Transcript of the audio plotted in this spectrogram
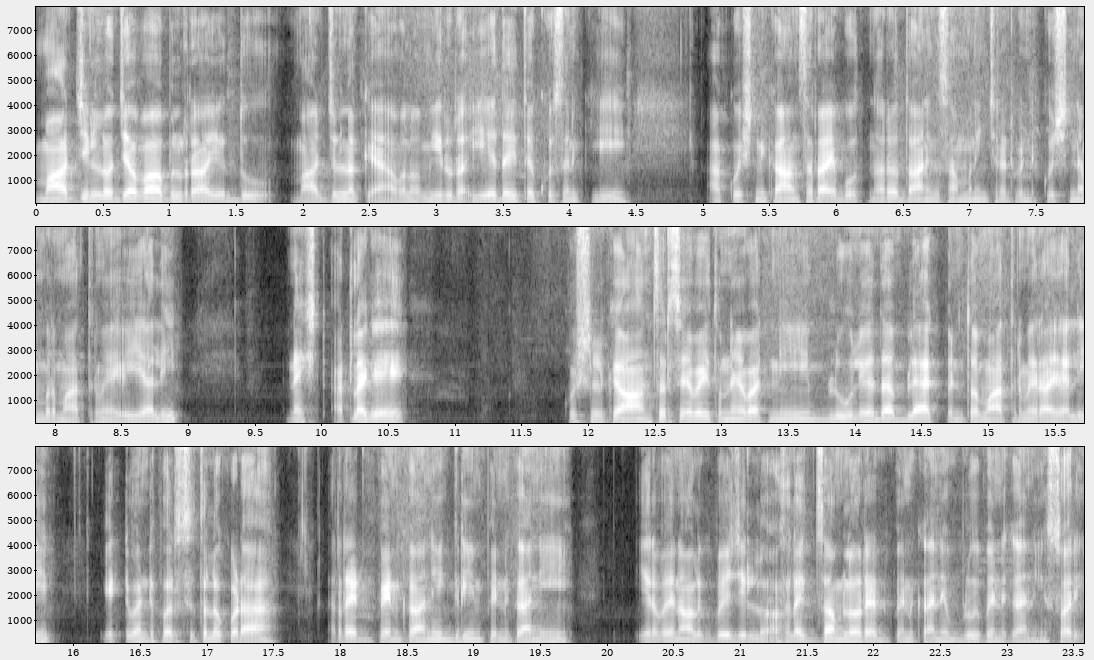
మార్జిన్లో జవాబులు రాయొద్దు. మార్జిన్లో కేవలం మీరు ఏదైతే క్వశ్చన్కి ఆ క్వశ్చన్కి ఆన్సర్ రాయబోతున్నారో దానికి సంబంధించినటువంటి క్వశ్చన్ నెంబర్ మాత్రమే వేయాలి. నెక్స్ట్ అట్లాగే క్వశ్చన్లకి ఆన్సర్స్ ఏవైతే ఉన్నాయో వాటిని బ్లూ లేదా బ్లాక్ పెన్తో మాత్రమే రాయాలి. ఎటువంటి పరిస్థితుల్లో కూడా రెడ్ పెన్ కానీ గ్రీన్ పెన్ కానీ ఇరవై నాలుగు పేజీల్లో అసలు ఎగ్జామ్లో రెడ్ పెన్ కానీ బ్లూ పెన్ కానీ సారీ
